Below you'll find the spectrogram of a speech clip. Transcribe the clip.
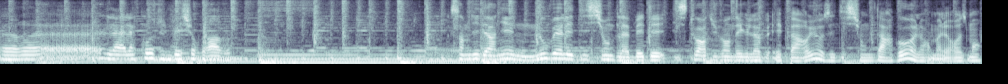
la cause d'une blessure grave. Samedi dernier, une nouvelle édition de la BD Histoire du Vendée Globe est parue aux éditions d'Argo. Alors malheureusement,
